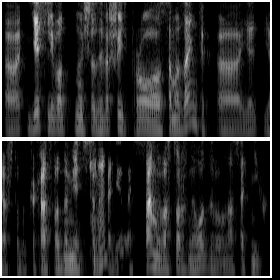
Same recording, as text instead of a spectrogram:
А, если вот, ну, еще завершить про самозанятых, я, я чтобы как раз в одном месте все uh-huh. находилось, самые восторженные отзывы у нас от них.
